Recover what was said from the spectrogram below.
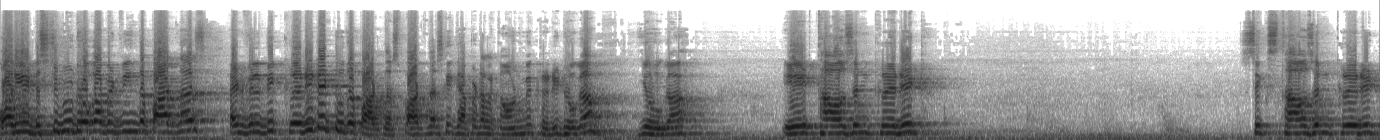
और ये डिस्ट्रीब्यूट होगा between the partners and will be credited to the partners partners के कैपिटल अकाउंट में क्रेडिट होगा। ये होगा 8000 credit 6000 credit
